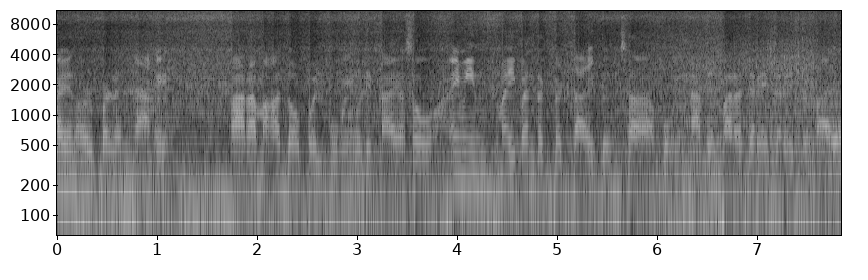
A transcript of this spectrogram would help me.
Ayun, or Paranaque para maka-double booking ulit tayo. So, I mean, may pandagdag tayo dun sa booking natin para dire-diretso tayo.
